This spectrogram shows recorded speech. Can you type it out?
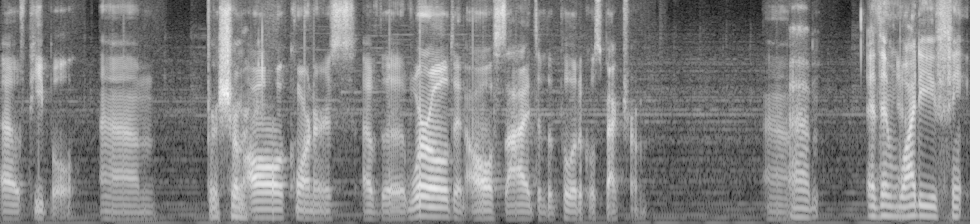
of people um, for from sure. all corners of the world and all sides of the political spectrum. Um, Um, and then Yeah. why do you think,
